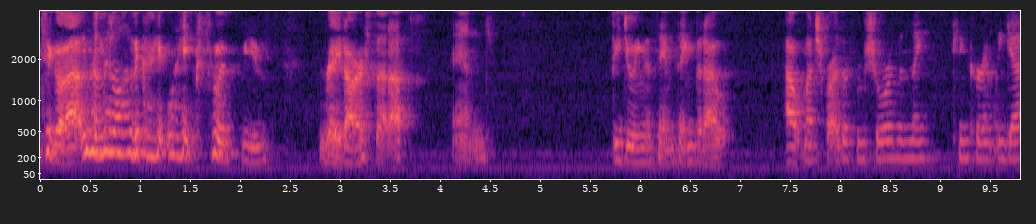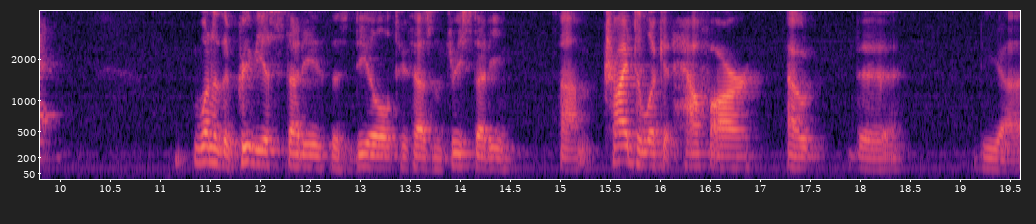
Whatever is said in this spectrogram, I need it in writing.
to go out in the middle of the Great Lakes with these radar setups and be doing the same thing but out out much farther from shore than they can currently get. one of the previous studies, this Diehl 2003 study, um, tried to look at how far out the the uh,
